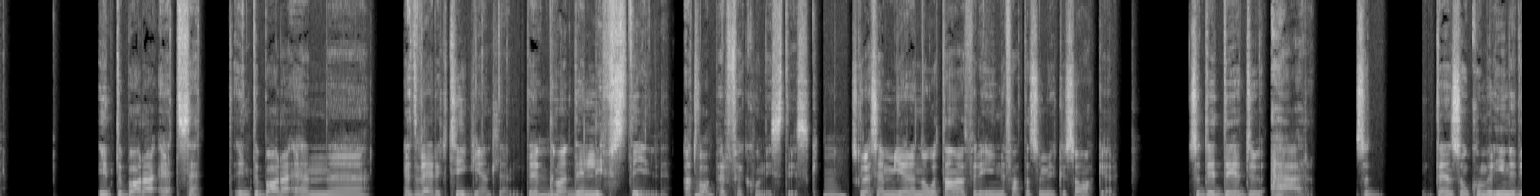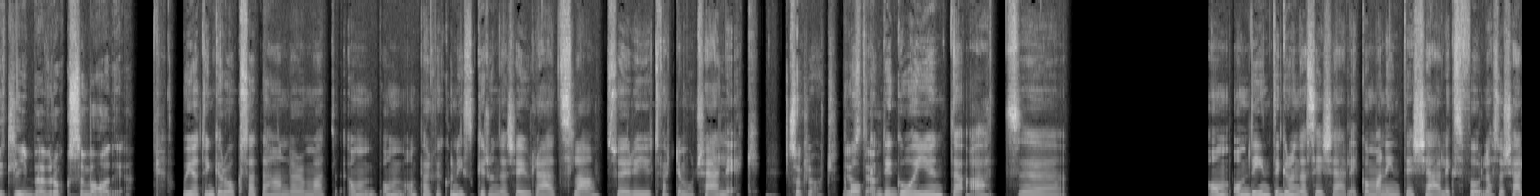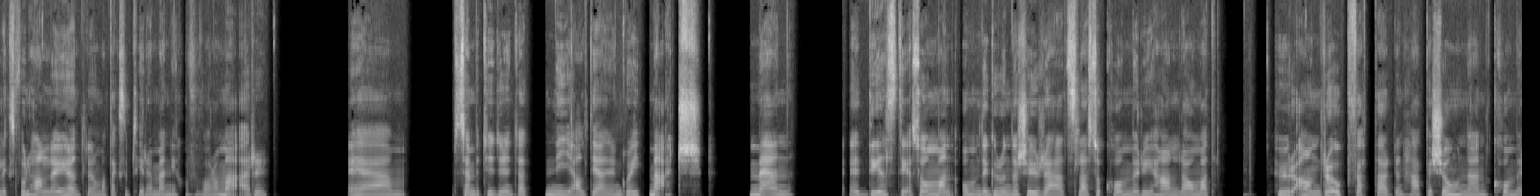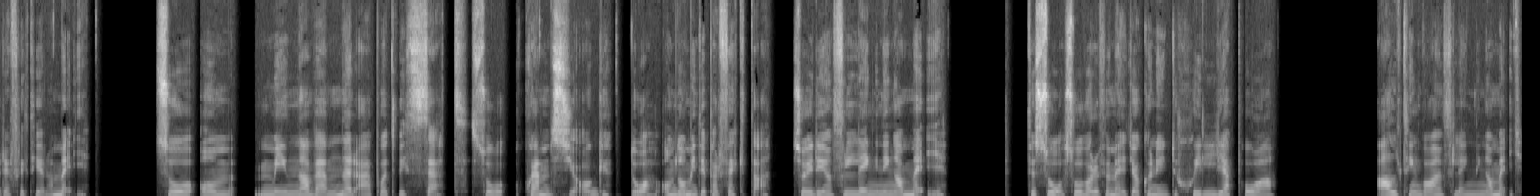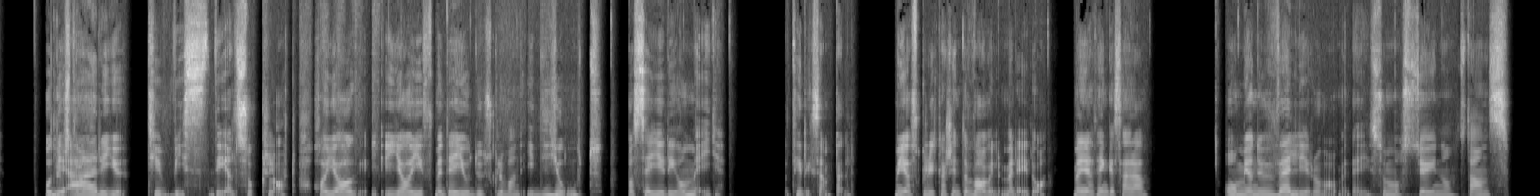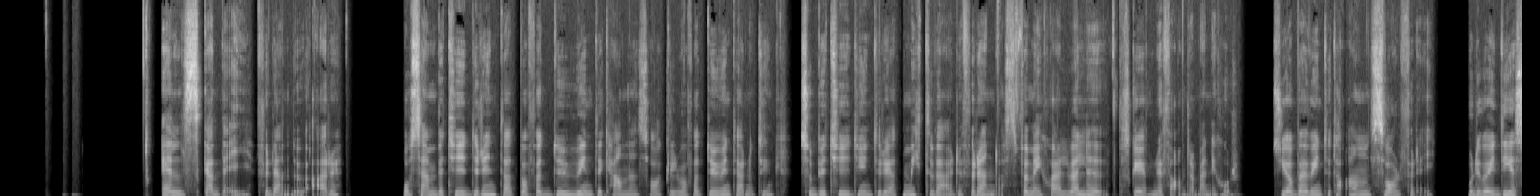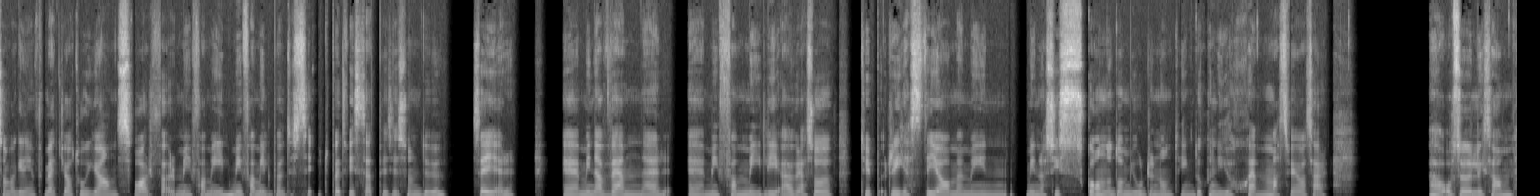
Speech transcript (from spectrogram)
Inte bara ett sätt, inte bara en, eh, ett verktyg egentligen. Det, mm. det är en livsstil att vara mm. perfektionistisk. Mm. Skulle jag säga mer än något annat, för det innefattar så mycket saker. Så det är det du är. Så den som kommer in i ditt liv behöver också vara det. Och Jag tänker också att det handlar om att om, om, om perfektionism grundar sig i rädsla så är det ju tvärt emot kärlek. Såklart. Just och det. det går ju inte att eh, om, om det inte grundar sig i kärlek, om man inte är kärleksfull, alltså kärleksfull handlar ju egentligen om att acceptera människor för vad de är. Eh, sen betyder det inte att ni alltid är en great match, men eh, dels det, så om, man, om det grundar sig i rädsla så kommer det ju handla om att hur andra uppfattar den här personen kommer reflektera mig. Så om mina vänner är på ett visst sätt så skäms jag då. Om de inte är perfekta så är det en förlängning av mig. För så, så var det för mig, jag kunde inte skilja på allting var en förlängning av mig. Och det, det. är det ju till viss del såklart. Har jag, jag är gift med dig och du skulle vara en idiot, vad säger det om mig? Till exempel. Men jag skulle kanske inte vara med dig då. Men jag tänker så här, om jag nu väljer att vara med dig så måste jag ju någonstans älska dig för den du är. Och sen betyder det inte att bara för att du inte kan en sak eller bara för att du inte är någonting, så betyder inte det att mitt värde förändras för mig själv eller ska jag göra det för andra människor. Så jag behöver inte ta ansvar för dig. Och det var ju det som var grejen för mig, att jag tog ju ansvar för min familj. Min familj behövde se ut på ett visst sätt, precis som du säger. Eh, mina vänner, eh, min familj i. Alltså, typ reste jag med min, mina syskon och de gjorde någonting, då kunde jag skämmas för jag var så här, och så liksom,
